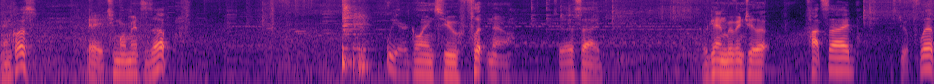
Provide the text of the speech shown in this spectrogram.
And close. Okay, two more minutes is up. We are going to flip now to the other side. So again, moving to the hot side, let's do a flip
